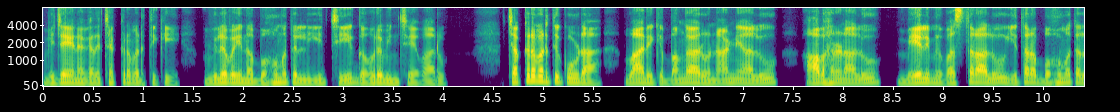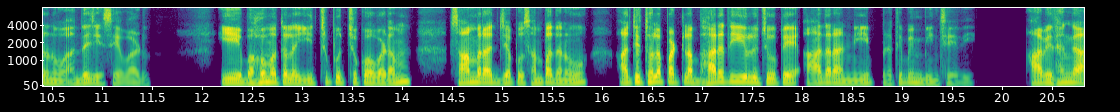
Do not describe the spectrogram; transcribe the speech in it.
విజయనగర చక్రవర్తికి విలువైన బహుమతుల్ని ఇచ్చి గౌరవించేవారు. చక్రవర్తి కూడా వారికి బంగారు నాణ్యాలు ఆభరణాలు మేలిమి వస్త్రాలు ఇతర బహుమతులను అందజేసేవాడు. ఈ బహుమతుల ఇచ్చిపుచ్చుకోవడం సామ్రాజ్యపు సంపదను అతిథుల పట్ల భారతీయులు చూపే ఆదరాన్ని ప్రతిబింబించేది. ఆ విధంగా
